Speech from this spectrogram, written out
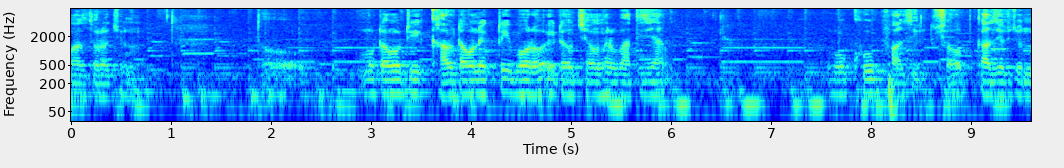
মাছ ধরার জন্য। তো মোটামুটি খালটা অনেকটাই বড়, এটা হচ্ছে আমার ভাতিজা। ও খুব ফাজিল, সব কাজের জন্য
